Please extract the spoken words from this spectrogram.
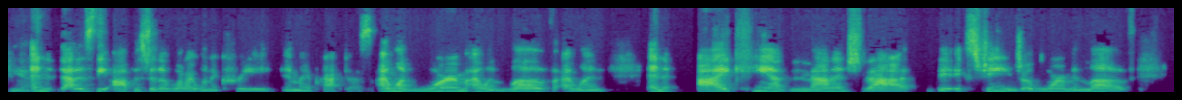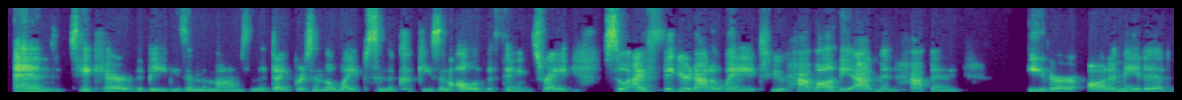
Yeah. And that is the opposite of what I want to create in my practice. I want warm, I want love, I want and I can't manage that, the exchange of warm and love, and take care of the babies and the moms and the diapers and the wipes and the cookies and all of the things, right? So I figured out a way to have all the admin happen either automated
